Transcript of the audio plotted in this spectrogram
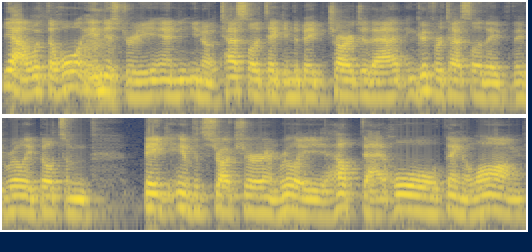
Yeah, with the whole industry and you know Tesla taking the big charge of that, and good for Tesla. They've they've really built some big infrastructure and really helped that whole thing along.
